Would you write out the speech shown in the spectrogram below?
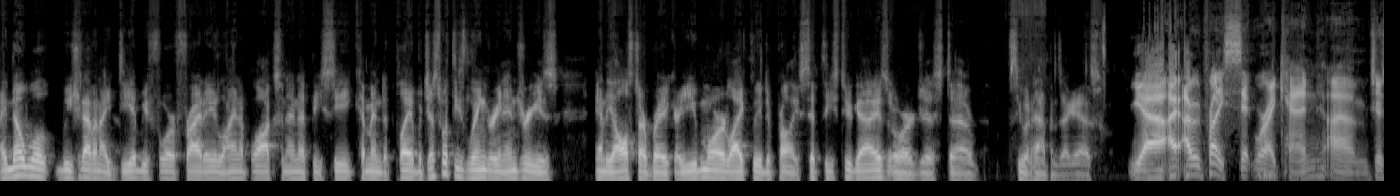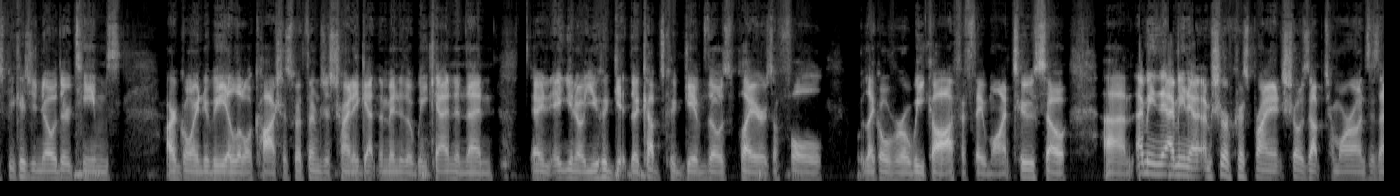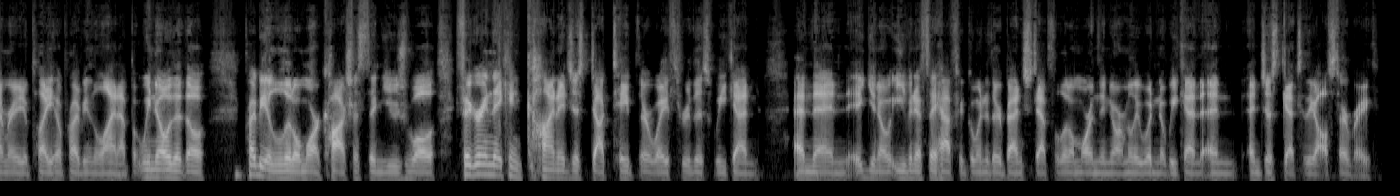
I know we'll we should have an idea before Friday lineup locks and NFBC come into play, but just with these lingering injuries and the All Star break, are you more likely to probably sit these two guys or just uh, see what happens? I guess. Yeah, I, I, would probably sit where I can, um, just because you know their teams are going to be a little cautious with them, just trying to get them into the weekend, and then and, you know you could get the Cubs could give those players a full like over a week off if they want to. So, um, I mean, I mean, I'm sure if Kris Bryant shows up tomorrow and says I'm ready to play, he'll probably be in the lineup. But we know that they'll probably be a little more cautious than usual, figuring they can kind of just duct tape their way through this weekend, and then you know, even if they have to go into their bench depth a little more than they normally would in a weekend, and and just get to the All Star break.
